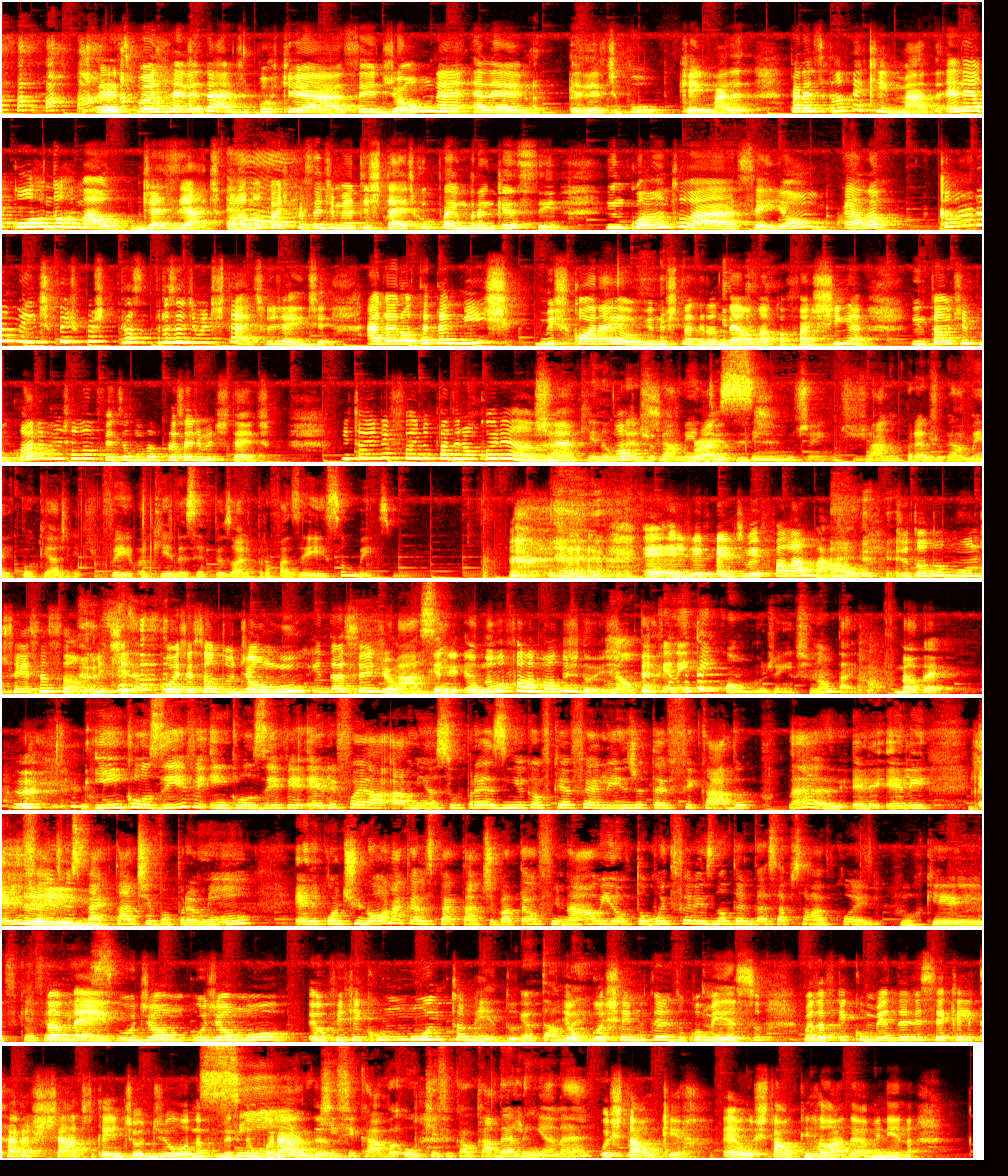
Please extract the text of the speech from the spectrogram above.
Essa foi a realidade, porque a Sejong, né, ela é, ela é tipo queimada. Parece ela não é queimada, ela é a cor normal de asiático. Ela não faz procedimento estético pra embranquecer. Enquanto a Sejong, ela claramente fez pro- procedimento estético, gente. A garota até me, me escora eu, vi no Instagram dela lá com a faixinha. Então, tipo, claramente ela fez algum procedimento estético. Então ele foi no padrão coreano, Já né? aqui no pré-julgamento, sim, gente. Já no pré-julgamento, porque a gente veio aqui nesse episódio pra fazer isso mesmo. É, a gente, veio falar mal de todo mundo, sem exceção. Mentira, com exceção do John Woo e da Sejong. Ah, sim. eu não vou falar mal dos dois. Não, porque nem tem como, gente. Não tem. Não tem. E, inclusive, inclusive, ele foi a, a minha surpresinha que eu fiquei feliz de ter ficado. Né? Ele, ele, ele Sim. fez uma expectativa pra mim. Ele continuou naquela expectativa até o final e eu tô muito feliz não ter me decepcionado com ele. Porque fiquei feliz. Também, o John, o John Woo, eu fiquei com muito medo. Eu também. Eu gostei muito dele do começo, mas eu fiquei com medo dele ser aquele cara chato que a gente odiou na primeira Sim, temporada. O que ficava, o que fica o cadelinha, né? O Stalker. É, o Stalker lá da menina.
